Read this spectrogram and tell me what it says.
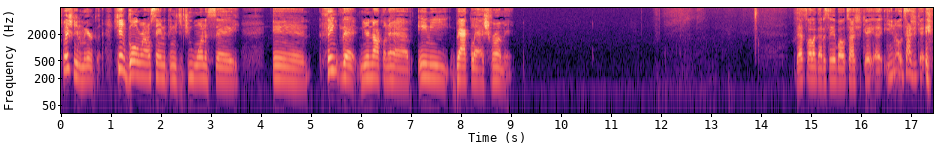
especially in America. You can't go around saying the things that you want to say and think that you're not going to have any backlash from it. That's all I got to say about Tasha K. Uh, you know, Tasha K.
